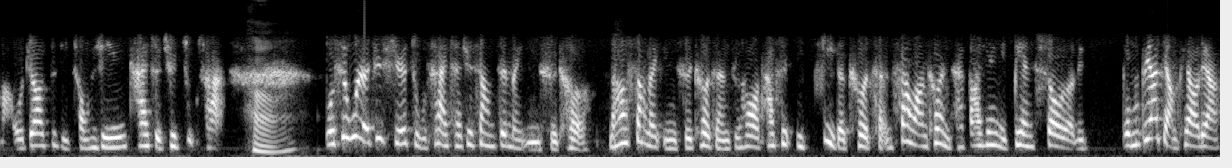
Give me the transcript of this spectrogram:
嘛，我就要自己重新开始去煮菜。我是为了去学煮菜才去上这门饮食课，然后上了饮食课程之后，它是一季的课程，上完课你才发现你变瘦了，你。我们不要讲漂亮，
